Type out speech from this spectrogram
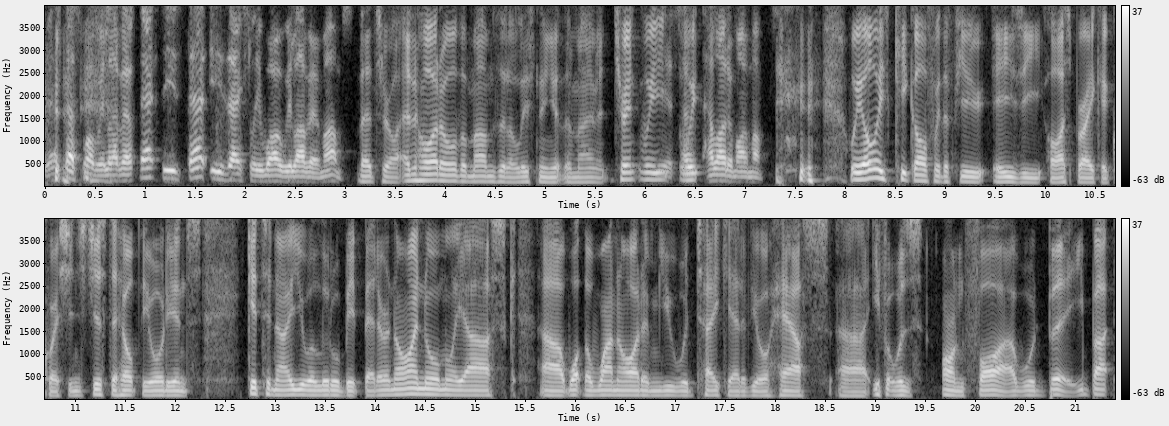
Yeah, that's why we love her. That is that is actually why we love our mums. That's right. And hi to all the mums that are listening at the moment. Trent, we, Yes, we hello to my mum. we always kick off with a few easy icebreaker questions just to help the audience get to know you a little bit better. And I normally ask uh, what the one item you would take out of your house uh, if it was on fire would be. But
